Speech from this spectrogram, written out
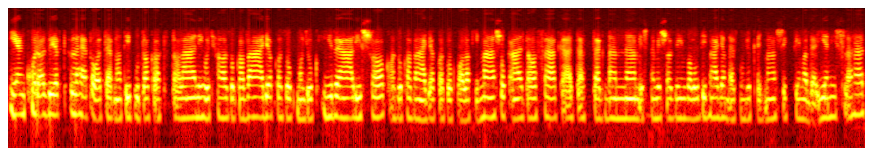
ilyenkor azért lehet alternatív utakat találni, hogyha azok a vágyak, azok mondjuk irreálisak, azok a vágyak, azok valaki mások által felkeltettek bennem, és nem is az én valódi vágyam, ez mondjuk egy másik téma, de ilyen is lehet.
